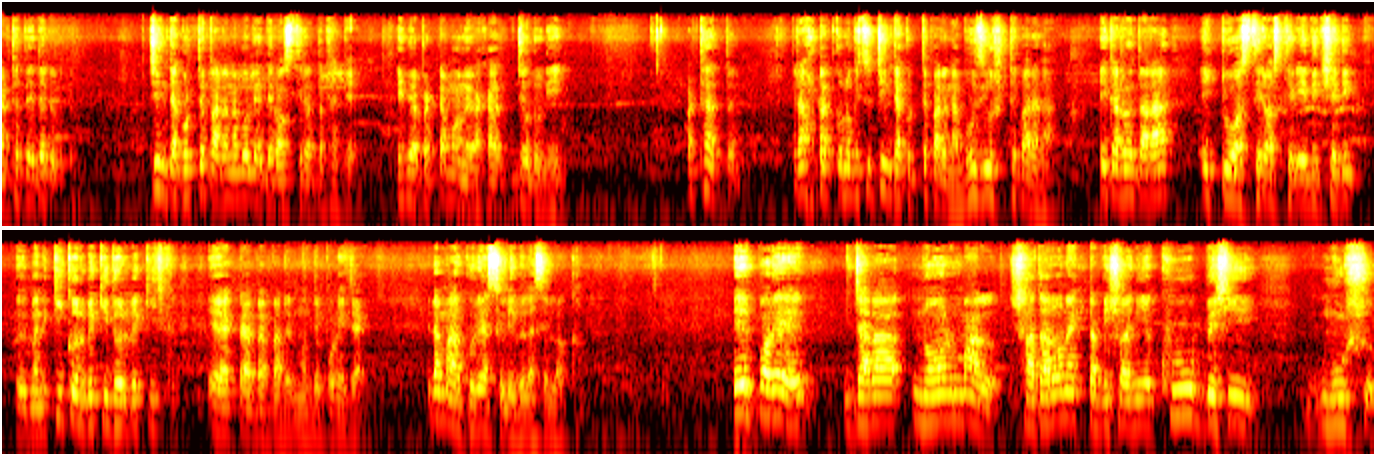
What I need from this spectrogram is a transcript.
অর্থাৎ এদের চিন্তা করতে পারে না বলে এদের অস্থিরতা থাকে। এই ব্যাপারটা মনে রাখা জরুরি। অর্থাৎ এরা হঠাৎ কোনো কিছু চিন্তা করতে পারে না, বুঝে উঠতে পারে না। এই কারণে তারা একটু অস্থির অস্থির, এদিক সেদিক মানে কি করবে, কি ধরবে, কি একটা ব্যাপারের মধ্যে পড়ে যায়। এটা মার্কুরিয়া সুলিবেলাসের লক্ষণ। এরপরে যারা নর্মাল সাধারণ একটা বিষয় নিয়ে খুব বেশি মূর্ষ-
